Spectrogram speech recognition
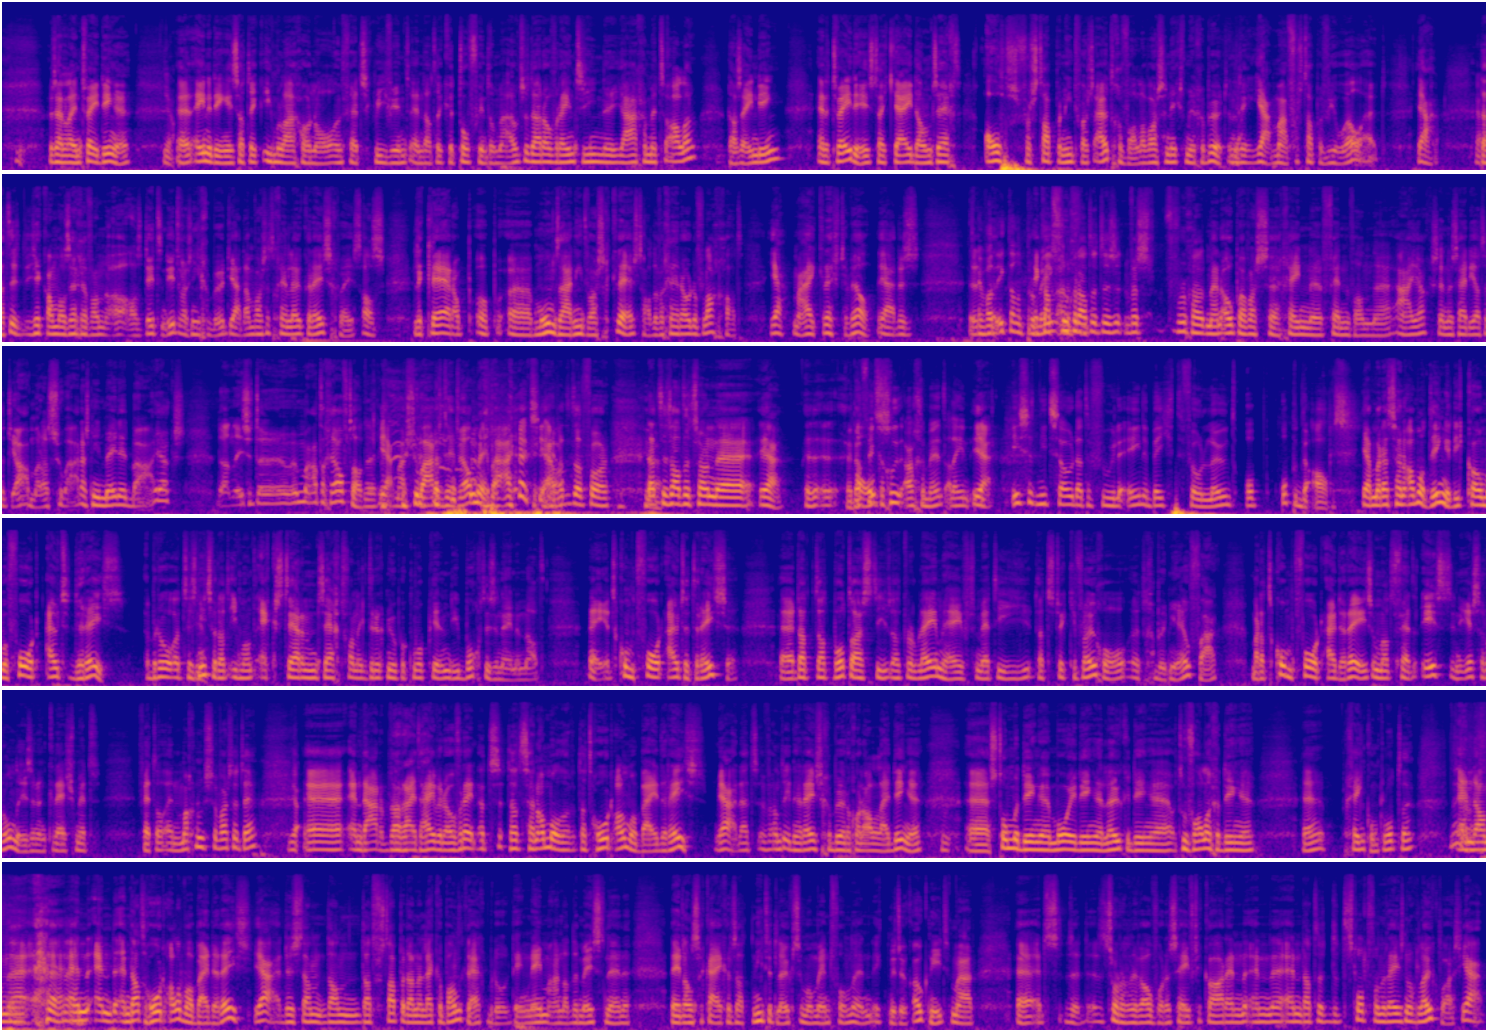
Er zijn alleen twee dingen. Ja. Eh, het ene ding is dat ik Imola gewoon al een vet circuit vind en dat ik het tof vind om de auto's daar overheen te zien eh, jagen met z'n allen. Dat is één ding. En het tweede is dat jij dan zegt, als Verstappen niet was uitgevallen, was er niks meer gebeurd. En dan Ja. denk ik, ja, maar Verstappen viel wel uit. Ja, Ja. Dat is, je kan wel zeggen van, oh, als dit en dit was niet gebeurd, ja, dan was het geen leuke race geweest. Als Leclerc op, op eh, Monza niet was gecrashed, hadden we geen rode vlag gehad. Ja, maar hij crashte wel. Ja, dus, eh, En wat ik dan het ik probleem had vroeger de- altijd, dus, was, vroeger had mijn opa was eh, geen eh, fan van Ajax. En dan zei hij altijd, ja, maar als Suarez niet meedeed bij Ajax, dan is het een matig elftal. Ja, maar Suarez deed wel mee bij Ajax. Ja, wat is dat voor... Dat is altijd zo'n, ja... Ja, dat vind ik een goed argument. Alleen Ja. is het niet zo dat de Formule 1 een beetje te veel leunt op, op de als? Ja, maar dat zijn allemaal dingen die komen voort uit de race. Ik bedoel, het is Ja. niet zo dat iemand extern zegt van ik druk nu op een knopje en die bocht is in een en nat. Nee, het komt voort uit het racen. Eh, dat, dat Bottas die, dat probleem heeft met die, dat stukje vleugel, het gebeurt niet heel vaak, maar dat komt voort uit de race. Omdat verder is, in de eerste ronde is er een crash met Vettel en Magnussen was het hè. Ja. Eh, en daar, dan rijdt hij weer overheen. Dat, dat, zijn allemaal, dat hoort allemaal bij de race. Ja, dat, want in een race gebeuren gewoon allerlei dingen. Eh, stomme dingen, mooie dingen, leuke dingen, toevallige dingen. Hè? Geen complotten. Nee, en, dan, en, en, en dat hoort hoort allemaal bij de race. Ja, dus dan, dan dat Verstappen dan een lekker band krijgt. Ik bedoel, ik denk, neem aan dat de meeste Nederlandse kijkers dat niet het leukste moment vonden. En ik natuurlijk ook niet. Maar eh, het, het, zorgde wel voor een safety car en, en, eh, en dat het, het slot van de race nog leuk was. Ja,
